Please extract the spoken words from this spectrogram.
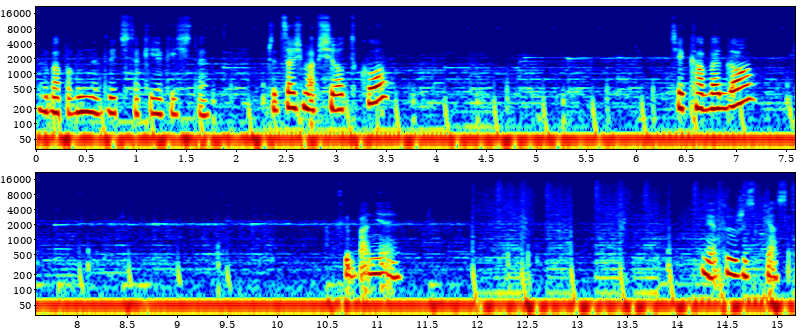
To chyba powinny być takie jakieś te czy coś ma w środku? Ciekawego? Chyba nie. Nie, tu już jest piasek.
